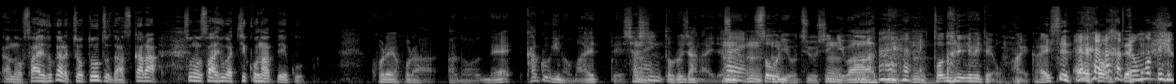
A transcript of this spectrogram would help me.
あの財布からちょっとずつ出すからその財布がちっこなっていく。これほらあのね閣議の前って写真撮るじゃないですか、はい、総理を中心にわーって、隣で見て「お前返してないよ」って。思って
